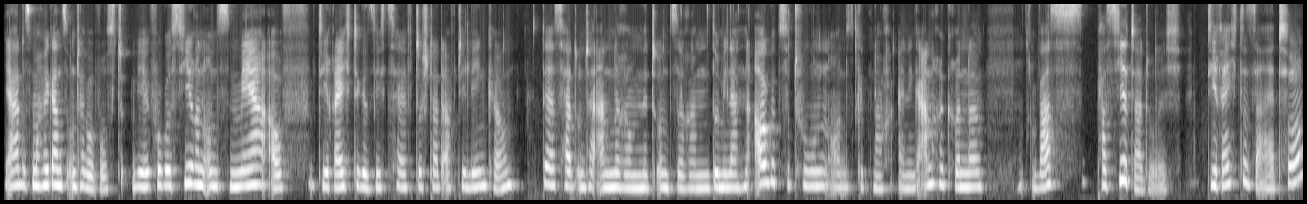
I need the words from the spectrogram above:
Ja, das machen wir ganz unterbewusst. Wir fokussieren uns mehr auf die rechte Gesichtshälfte statt auf die linke. Das hat unter anderem mit unserem dominanten Auge zu tun und es gibt noch einige andere Gründe. Was passiert dadurch? Die rechte Seite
